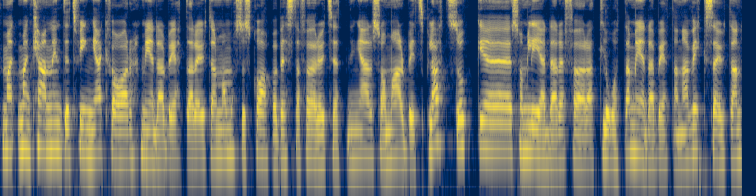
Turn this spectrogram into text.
man, man, kan inte tvinga kvar medarbetare utan man måste skapa bästa förutsättningar som arbetsplats och eh, som ledare för att låta medarbetarna växa. Utan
